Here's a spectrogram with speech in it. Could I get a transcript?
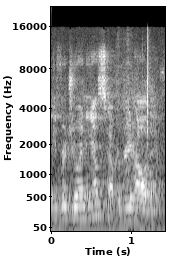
You for joining us. Have a great holiday.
